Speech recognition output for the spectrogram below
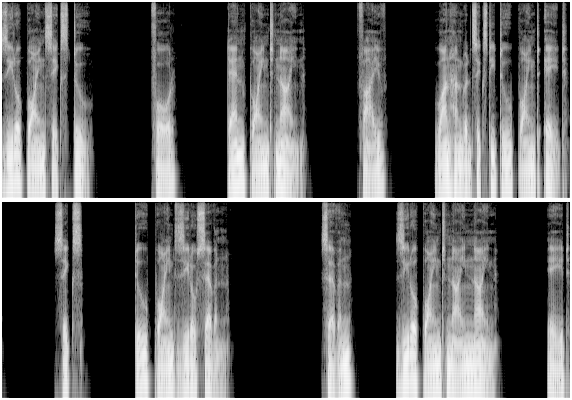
0.62 4 10.9 5 162.8 6 2.07 7 0.99 8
